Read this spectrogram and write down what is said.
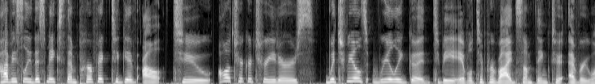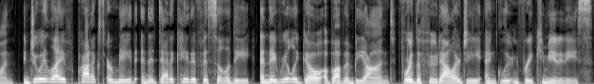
Obviously, this makes them perfect to give out to all trick or treaters which feels really good to be able to provide something to everyone. Enjoy Life products are made in a dedicated facility and they really go above and beyond for the food allergy and gluten free communities.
